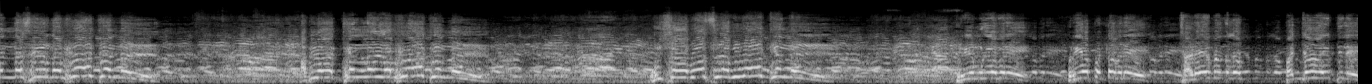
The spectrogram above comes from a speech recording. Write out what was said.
എൻ നസീറിന് അഭിവാദ്യങ്ങൾ. അഭിവാദ്യങ്ങൾ. അഭിവാദ്യങ്ങൾ ഉഷാബോസിന് അഭിവാദ്യങ്ങൾ. പ്രിയമുള്ളവരെ പ്രിയപ്പെട്ടവരെ ചടയമംഗലം പഞ്ചായത്തിലെ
